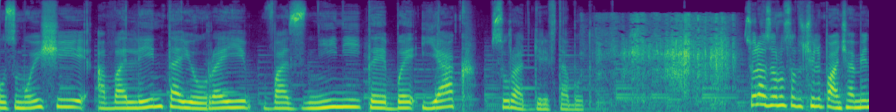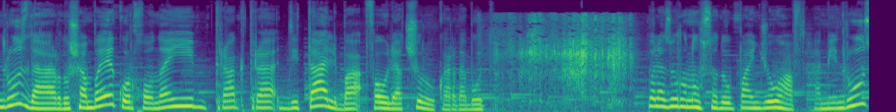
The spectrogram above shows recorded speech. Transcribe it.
озмоиши аввалин тайёраи вазнини тб1 сурат гирифта буд соли 1945 ҳамин рӯз дар душанбе корхонаи трактора деталь ба фаъолият шурӯъ карда буд. Соли 1957 ҳамин рӯз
